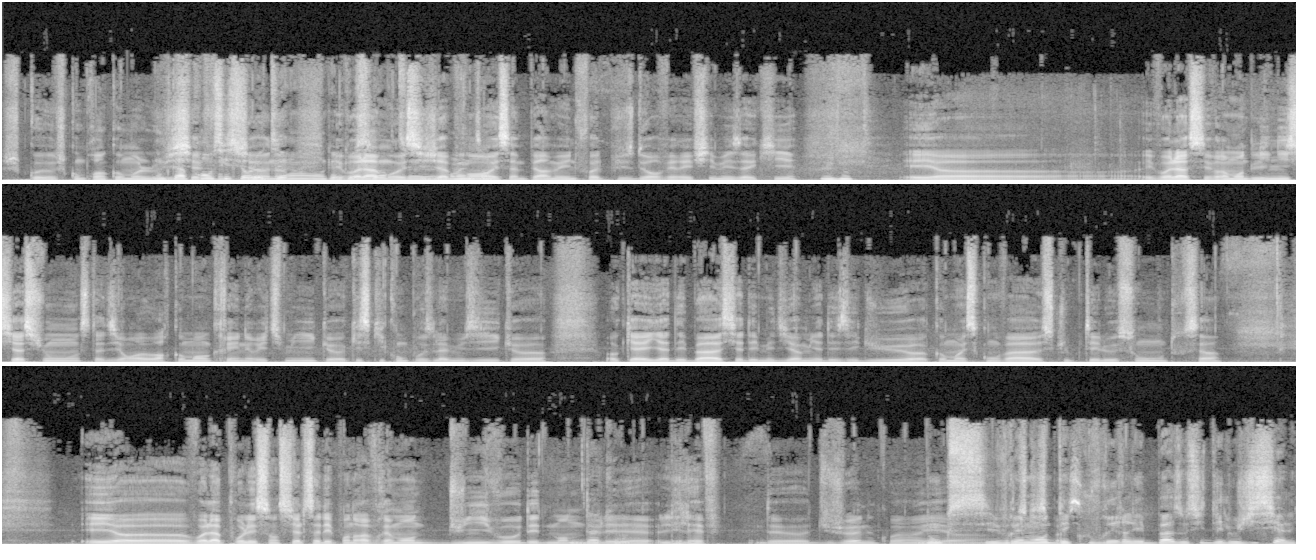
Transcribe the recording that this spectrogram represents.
je, comprends comment le logiciel fonctionne. Sur le terrain, et voilà, moi aussi euh, j'apprends et ça me permet une fois de plus de revérifier mes acquis. Et, euh, et, voilà, c'est vraiment de l'initiation, c'est-à-dire on va voir comment on crée une rythmique, euh, qu'est-ce qui compose la musique. ok, il y a des basses, il y a des médiums, il y a des aigus, comment est-ce qu'on va sculpter le son, tout ça. Et voilà, pour l'essentiel, ça dépendra vraiment du niveau des demandes de l'élève du jeune. Quoi, Donc euh, c'est vraiment découvrir les bases aussi des logiciels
